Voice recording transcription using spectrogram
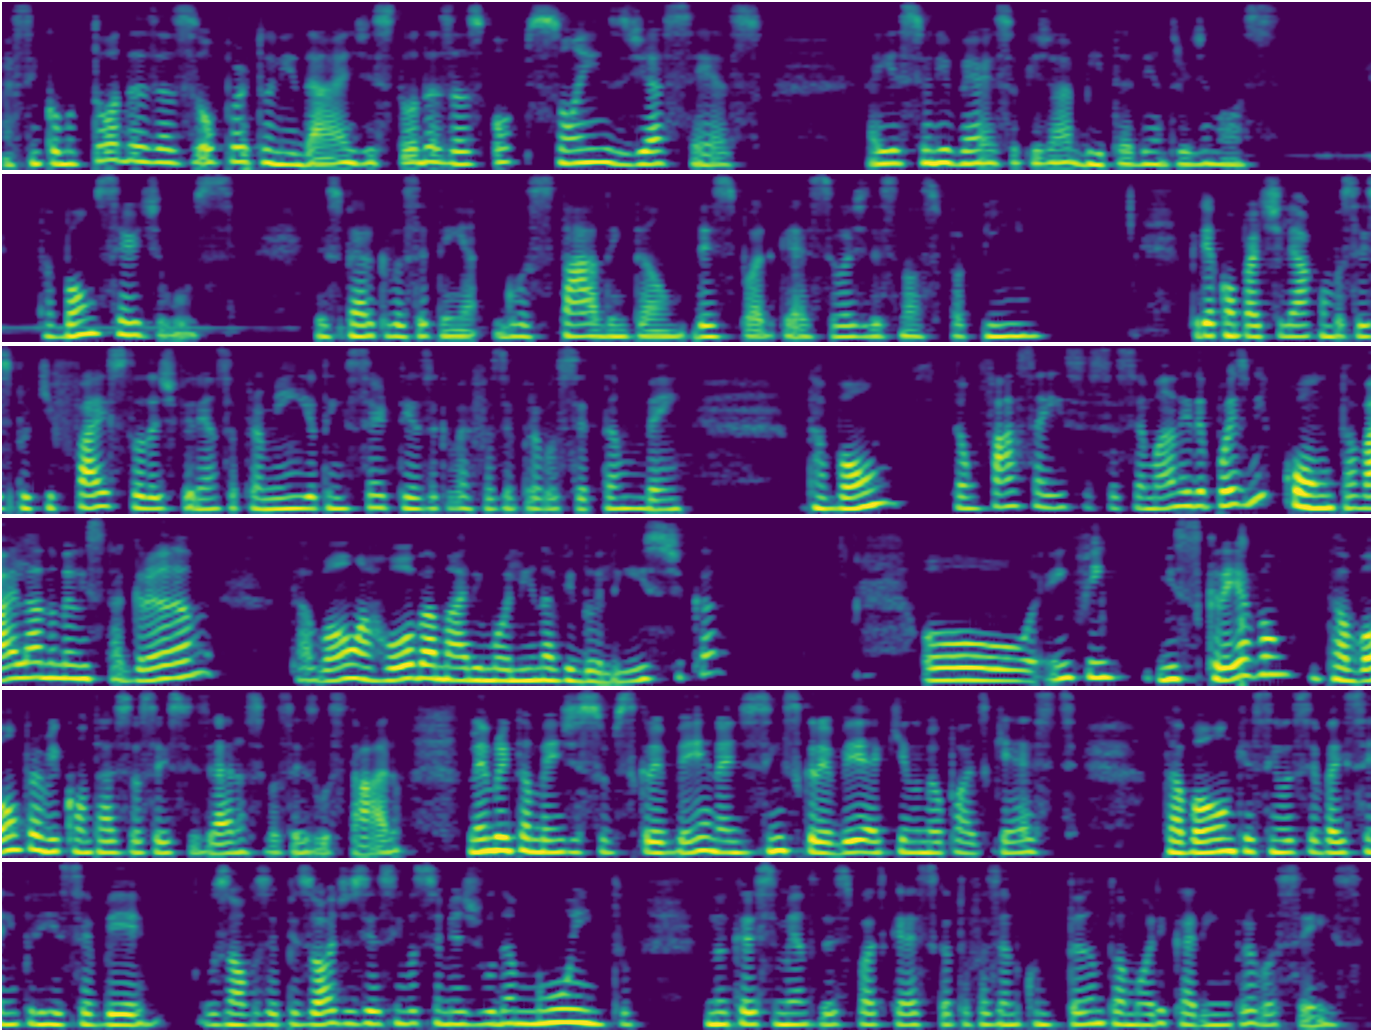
assim como todas as oportunidades, todas as opções de acesso a esse universo que já habita dentro de nós. Tá bom, ser de luz? Eu espero que você tenha gostado, então, desse podcast hoje, desse nosso papinho. Queria compartilhar com vocês porque faz toda a diferença para mim e eu tenho certeza que vai fazer para você também. Tá bom? Então faça isso essa semana e depois me conta. Vai lá no meu Instagram, tá bom? Arroba Marimolina Vidolística ou enfim, me escrevam, tá bom? Para me contar se vocês fizeram, se vocês gostaram. Lembrem também de subscrever, né? De se inscrever aqui no meu podcast, tá bom? Que assim você vai sempre receber os novos episódios e assim você me ajuda muito no crescimento desse podcast que eu tô fazendo com tanto amor e carinho para vocês.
